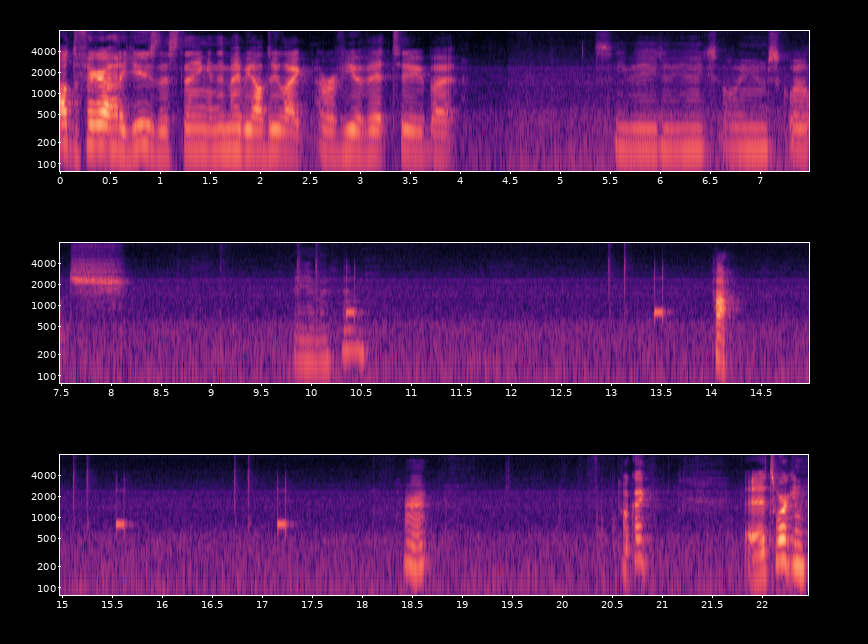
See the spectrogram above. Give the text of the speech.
I'll have to figure out how to use this thing and then maybe I'll do like a review of it too, but CBWX, volume, squelch, AMFM. Huh. Alright. Okay. It's working.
